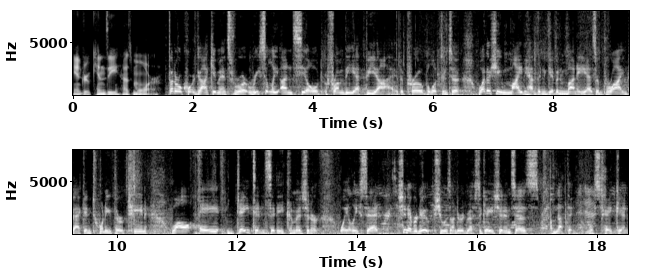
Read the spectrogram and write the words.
Andrew Kinsey has more. Federal court documents were recently unsealed from the FBI. The probe looked into whether she might have been given money as a bribe back in 2013, while a Dayton city commissioner, Whaley, said she never knew she was under investigation and says nothing was taken.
